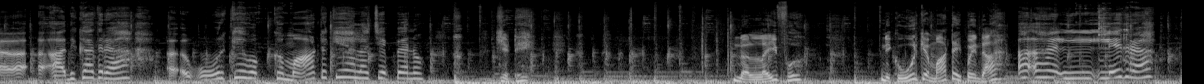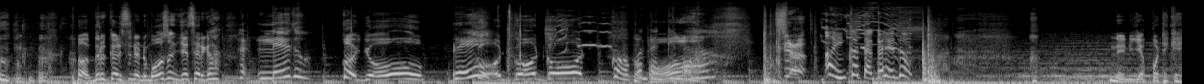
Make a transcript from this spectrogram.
ఆ, అది కాదురా. ఊరికే ఒక్క మాటకే అలా చెప్పాను. ఏంటి? నా లైఫ్ నీకు ఊరికే మాట అయిపోయిందా? ఆ, ఆ, లేదురా. అందరూ కలిసి నన్ను మోసం చేశారుగా? లేదు. అయ్యో! రే గాడ్ గాడ్ గాడ్! కోపం తగ్గిందా? ఆ, ఇంకా తగ్గలేదు. నేను ఎప్పటికీ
